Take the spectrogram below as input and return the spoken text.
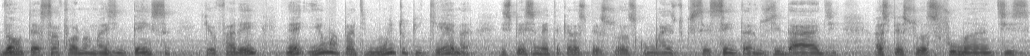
vão ter essa forma mais intensa, que eu falei, né? e uma parte muito pequena, especialmente aquelas pessoas com mais do que 60 anos de idade, as pessoas fumantes,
